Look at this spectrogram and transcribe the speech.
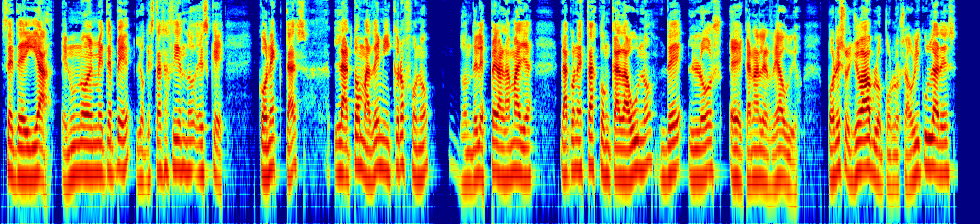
CTIA en un OMTP, lo que estás haciendo es que conectas la toma de micrófono donde le espera la malla, la conectas con cada uno de los eh, canales de audio. Por eso yo hablo por los auriculares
